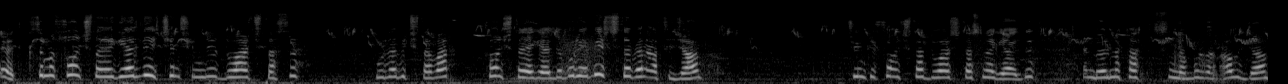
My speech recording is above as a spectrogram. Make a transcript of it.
Evet kısmı son çıtaya geldiği için şimdi duvar çıtası. Burada bir çıta var. Son çıtaya geldi. Buraya bir çıta ben atacağım. Çünkü son çıta duvar çıtasına geldi. Ben bölme tahtasını da buradan alacağım.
